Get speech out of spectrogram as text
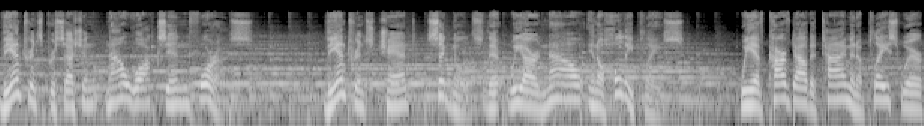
The entrance procession now walks in for us. The entrance chant signals that we are now in a holy place. We have carved out a time and a place where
